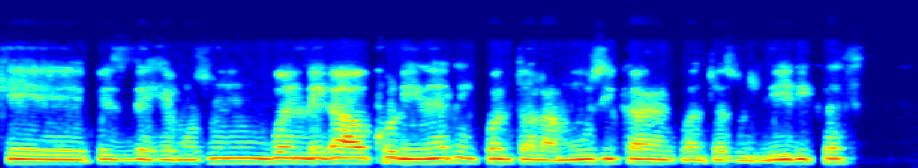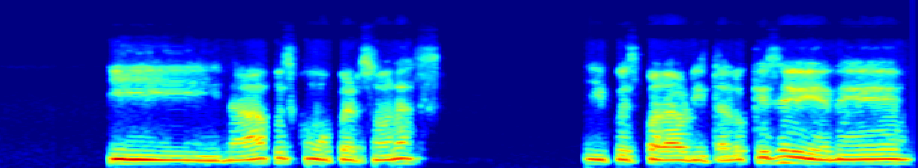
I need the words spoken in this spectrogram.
que pues dejemos un buen legado con Iner en cuanto a la música, en cuanto a sus líricas y nada, pues como personas. Y pues para ahorita lo que se viene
